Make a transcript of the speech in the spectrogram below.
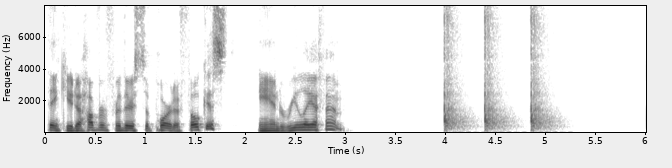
Thank you to Hover for their support of Focused and Relay FM. I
